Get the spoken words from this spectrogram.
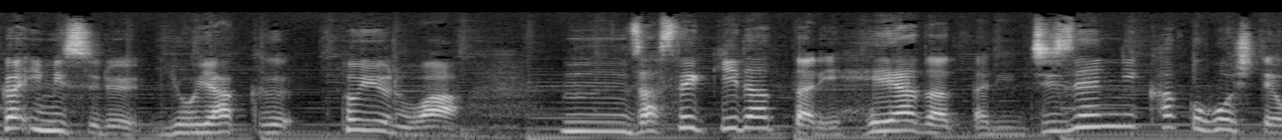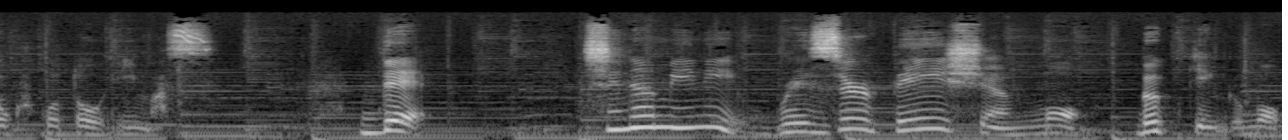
が意味する予約というのはうん座席だったり部屋だったり事前に確保しておくことを言います。で、ちなみに reservation も booking も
